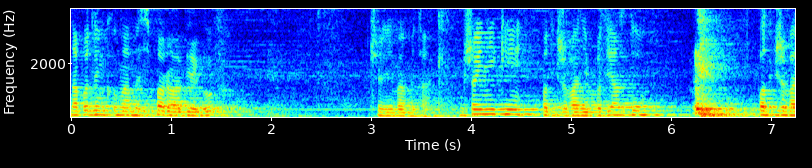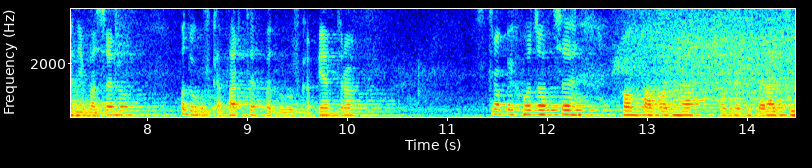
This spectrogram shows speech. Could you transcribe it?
Na budynku mamy sporo obiegów, czyli mamy tak, grzejniki, podgrzewanie podjazdu, podgrzewanie basenu, podłogówka parter, podłogówka piętro, stropy chłodzące, pompa wodna od rekuperacji,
